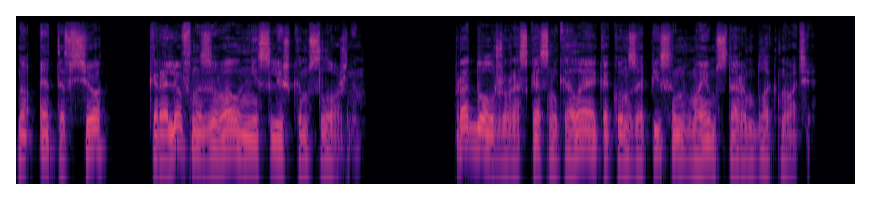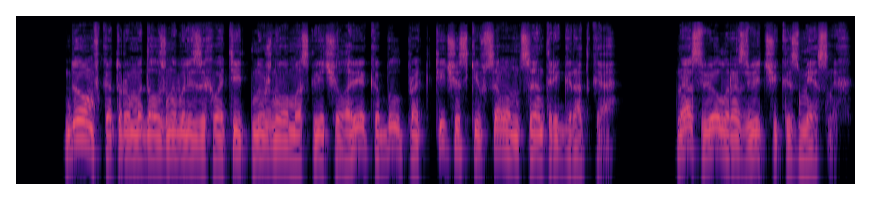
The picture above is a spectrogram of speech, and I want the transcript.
Но это все Королев называл не слишком сложным. Продолжу рассказ Николая, как он записан в моем старом блокноте. Дом, в котором мы должны были захватить нужного Москве человека, был практически в самом центре городка. Нас вел разведчик из местных.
